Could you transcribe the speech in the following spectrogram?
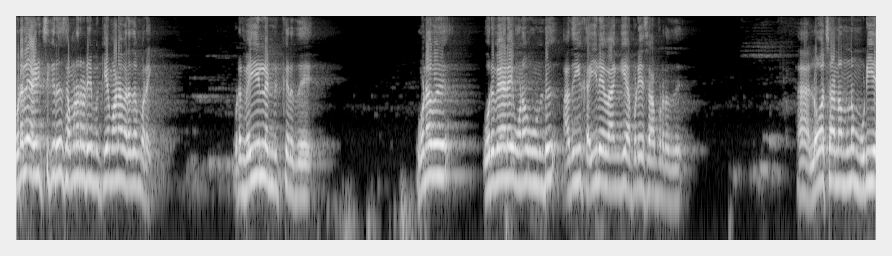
உடலை அழிச்சுக்கிறது சமணருடைய முக்கியமான விரத முறை உடல் வெயிலில் நிற்கிறது. உணவு ஒருவேளை உணவு உண்டு அதையும் கையிலே வாங்கி அப்படியே சாப்பிட்றது. லோசனம்னு முடிய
